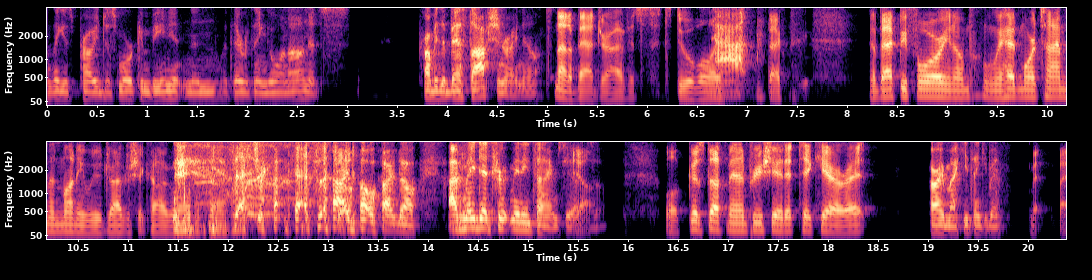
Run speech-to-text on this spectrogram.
I think it's probably just more convenient, and then with everything going on, it's probably the best option right now. it's not a bad drive. It's it's doable. Ah, back you know, back before you know when we had more time than money, we would drive to Chicago all the time. that's right. That's So- I know. I know. I've made that trip many times. Yeah. Yeah. So. well, good stuff, man. Appreciate it. Take care. All right. All right, Mikey. Thank you, man. Bye. Bye.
